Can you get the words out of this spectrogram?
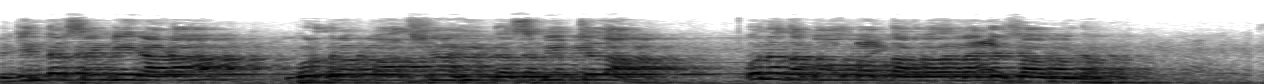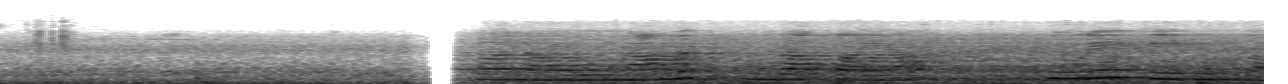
ਰਜਿੰਦਰ ਸਿੰਘ ਜੀ ਰਾਣਾ, ਗੁਰਦੁਆਰਾ ਪਾਤਸ਼ਾਹੀ ਦਸਵੀਂ ਚੱਲਾ। ਉਹਨਾਂ ਦਾ ਬਹੁਤ ਬਹੁਤ ਧੰਨਵਾਦ, ਮੈਨੇਜਰ ਸਾਹਿਬ ਜੀ ਦਾ ਨਾਉ ਨਾਨਕ ਪੂਰਾ ਪਾਇਆ ਪੂਰੇ ਕੇ ਗੁੰਗਾ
